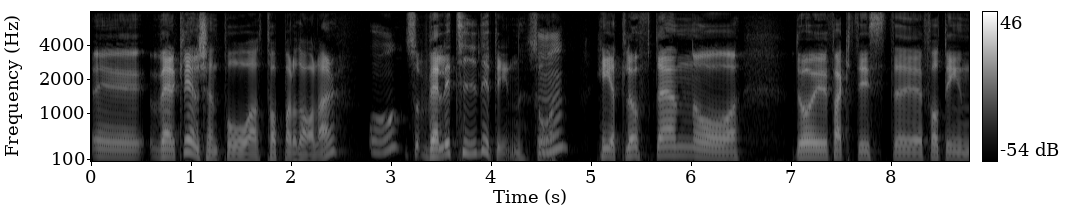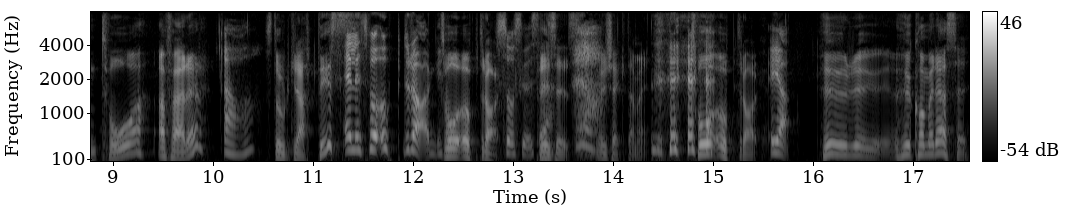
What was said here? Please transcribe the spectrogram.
eh, verkligen känt på toppar och dalar. Så väldigt tidigt in, så. Mm. Hetluften och du har ju faktiskt eh, fått in två affärer. Ja. Stort grattis! Eller två uppdrag. Två uppdrag. Så ska vi säga. Precis, ursäkta mig. Två uppdrag. Ja. Hur, hur kommer det sig?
